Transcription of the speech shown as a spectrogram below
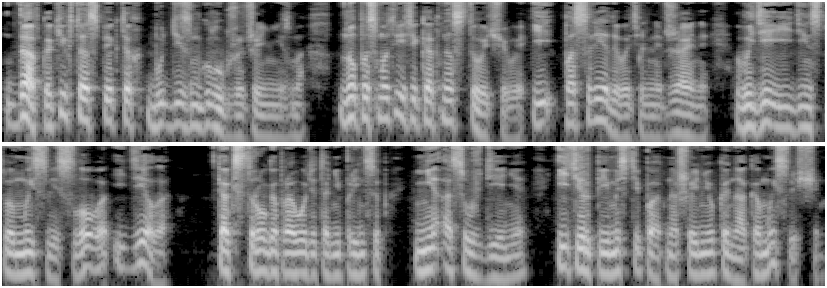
Да, в каких-то аспектах буддизм глубже джайнизма, но посмотрите, как настойчивы и последовательны джайны в идее единства мысли, слова и дела, как строго проводят они принцип неосуждения и терпимости по отношению к инакомыслящим.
